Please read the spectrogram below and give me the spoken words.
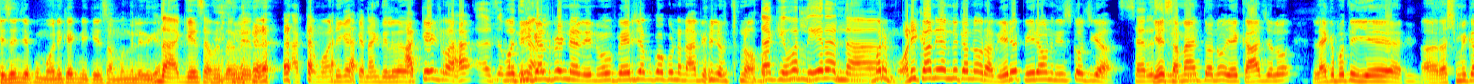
నిజం చెప్పు మోనికకి నీకేం సంబంధం లేదు నాకే సంబంధం లేదు. అక్క మౌనిక అక్క నాకు తెలియదు. అక్కేంట్రా? నీ గర్ల్ ఫ్రెండ్ అది. నువ్వు పేరు చెప్పుకోకుండా నా పేరు చెప్తున్నావు. నాకు ఎవరు లేరన్నా? మరి మోనికానే ఎందుకన్నావు రా వేరే పేరు ఏమైనా తీసుకోవచ్చుగా? సరే ఏ సమాంతనో ఏ కాజలో లేకపోతే ఏ రష్మిక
